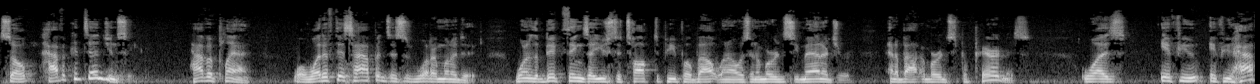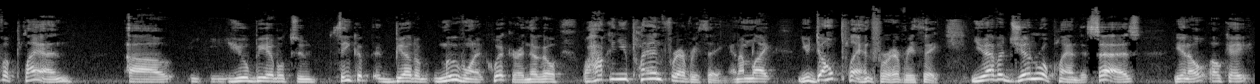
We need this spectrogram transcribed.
So have a contingency, have a plan. Well, what if this happens? This is what I'm going to do. One of the big things I used to talk to people about when I was an emergency manager and about emergency preparedness was if you if you have a plan, uh, you'll be able to think of, be able to move on it quicker. And they'll go, well, how can you plan for everything? And I'm like, you don't plan for everything. You have a general plan that says, you know, okay,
